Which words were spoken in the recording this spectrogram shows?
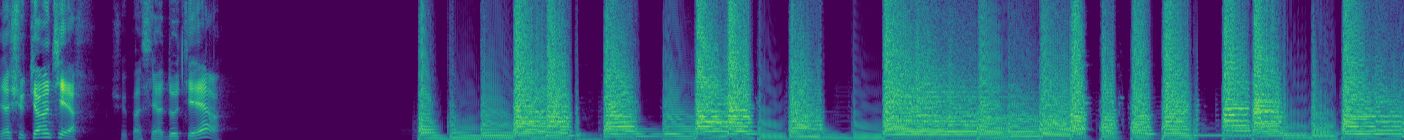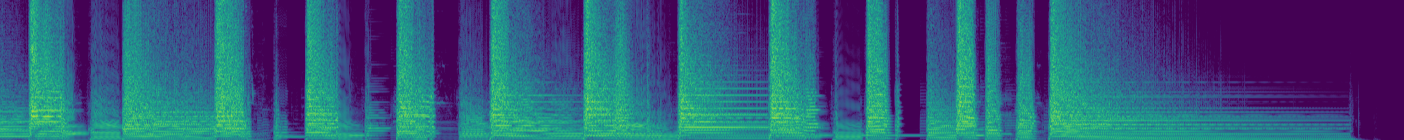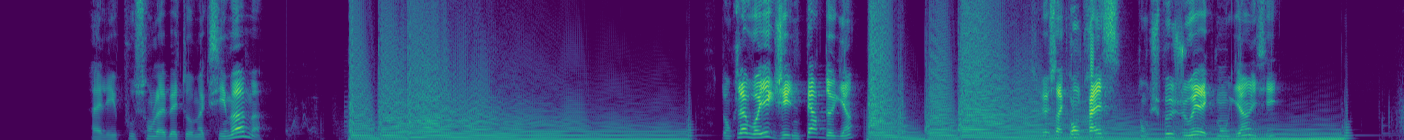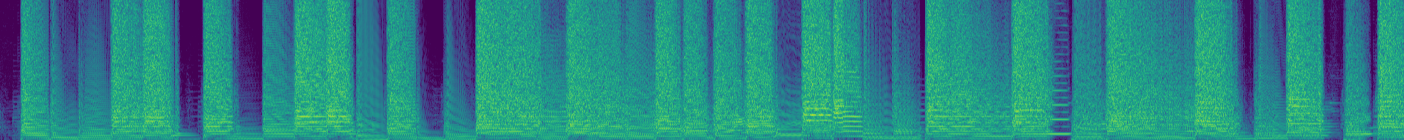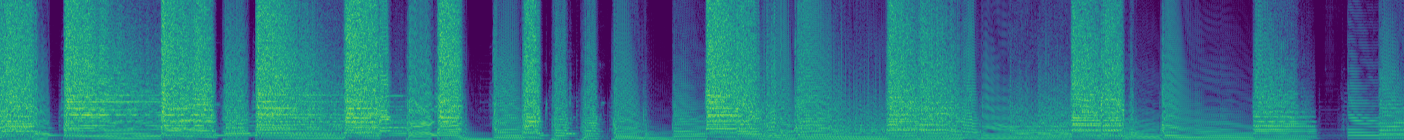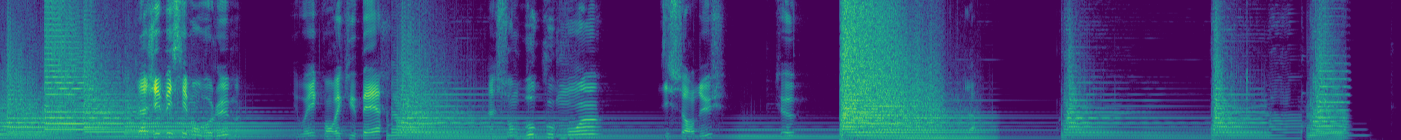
Et là, je suis qu'à un tiers. Je vais passer à deux tiers. Poussons la bête au maximum. Donc là, vous voyez que j'ai une perte de gain. Parce que ça compresse, donc je peux jouer avec mon gain ici. Mon volume. Et vous voyez qu'on récupère un son beaucoup moins distordu que là.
